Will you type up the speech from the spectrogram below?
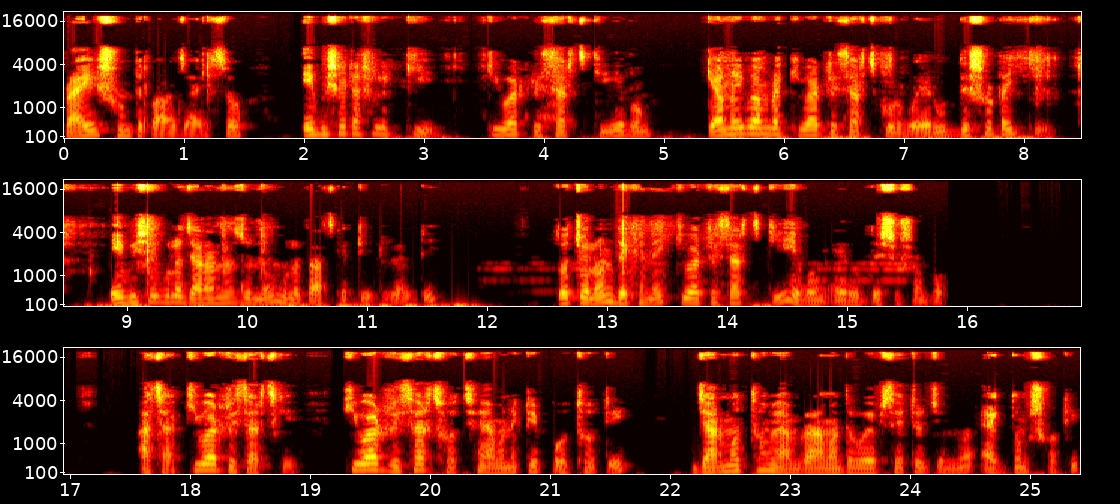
প্রায়ই শুনতে পাওয়া যায়। সো এই বিষয়টা আসলে কি? কিওয়ার্ড রিসার্চ কি এবং কেনই বা আমরা কিওয়ার্ড রিসার্চ করব? এর উদ্দেশ্যটাই কি? এই বিষয়গুলো জানানোর জন্য মূলত আজকের টিউটোরিয়ালটি তো চলুন দেখে নেই কিওয়ার্ড রিসার্চ কি এবং এর উদ্দেশ্য সম্পর্কে। আচ্ছা কিওয়ার্ড রিসার্চ কি? কিওয়ার্ড রিসার্চ হচ্ছে এমন একটি পদ্ধতি যার মাধ্যমে আমরা আমাদের ওয়েবসাইটের জন্য একদম সঠিক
